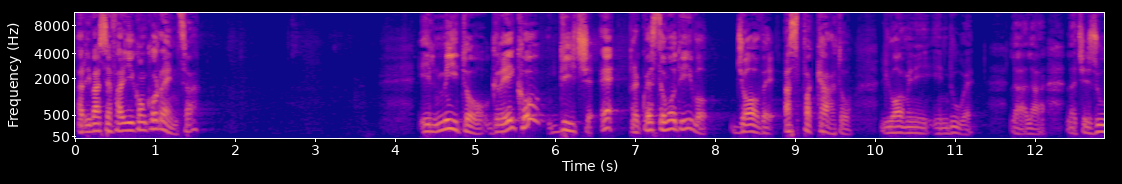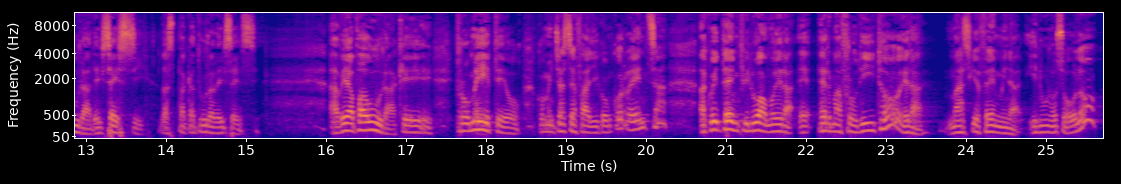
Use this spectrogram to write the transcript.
arrivasse a fargli concorrenza? Il mito greco dice, eh, per questo motivo Giove ha spaccato gli uomini in due, la, la, la cesura dei sessi, la spaccatura dei sessi. Aveva paura che Prometeo cominciasse a fargli concorrenza, a quei tempi l'uomo era ermafrodito, era maschio e femmina in uno solo,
